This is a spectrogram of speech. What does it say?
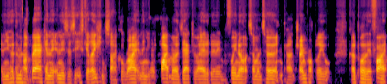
and you hit them hard back and, and there's this escalation cycle right? And then your fight mode's activated and then before you know it someone's hurt and can't train properly or got to pull their fight.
